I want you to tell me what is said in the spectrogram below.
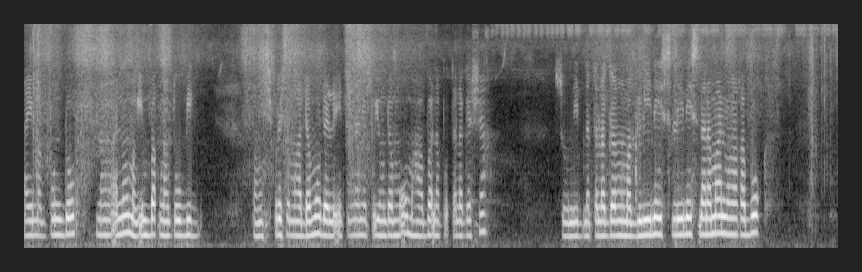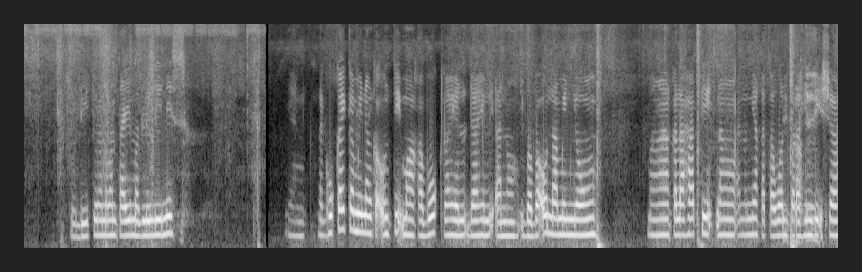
ay magpundo ng ano, mag-imbak ng tubig pang spray sa mga damo dahil itingnan niyo po yung damo, oh, mahaba na po talaga siya. So need na talagang maglinis, linis na naman mga kabuk. So dito na naman tayo maglilinis. Yan, naghukay kami ng kaunti mga kabuk dahil dahil ano, ibabaon namin yung mga kalahati ng ano niya katawan para hindi siya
